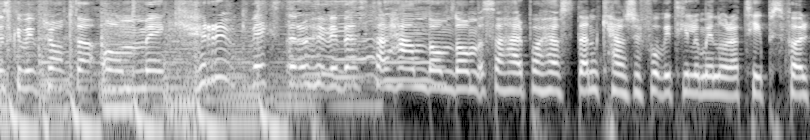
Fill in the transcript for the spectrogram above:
Nu ska vi prata om eh, krukväxter och hur vi bäst tar hand om dem så här på hösten. Kanske får vi till och med några tips för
